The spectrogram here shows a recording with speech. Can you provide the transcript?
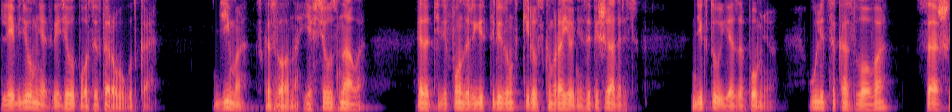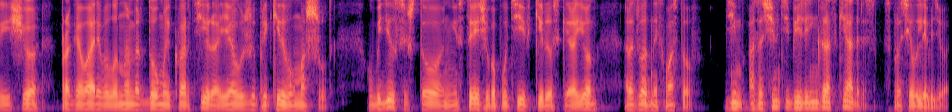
Лебедева мне ответила после второго гудка. «Дима», — сказала она, — «я все узнала. Этот телефон зарегистрирован в Кировском районе. Запиши адрес». «Диктуй, я запомню». «Улица Козлова». Саша еще проговаривала номер дома и квартиры, а я уже прикидывал маршрут. Убедился, что не встречу по пути в Кировский район разводных мостов. «Дим, а зачем тебе ленинградский адрес?» – спросил Лебедева.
